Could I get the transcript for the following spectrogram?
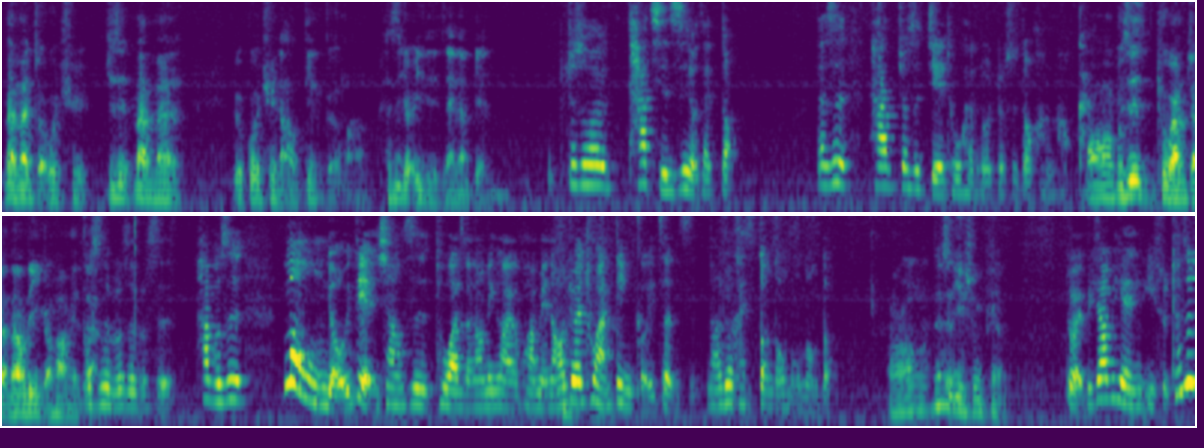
慢慢走过去，就是慢慢游过去，然后定格吗？还是就一直在那边？就是说，它其实是有在动，但是它就是截图很多，就是都很好看。哦，不是突然转到另一个画面这样，不是不是不是，它不是梦，有一点像是突然转到另外一个画面，然后就会突然定格一阵子，然后就开始动动动动动。哦，那是艺术片。对，比较偏艺术。它就是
